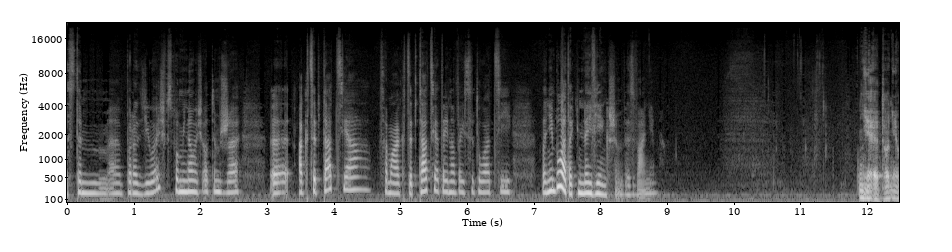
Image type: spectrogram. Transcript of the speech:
z tym e, poradziłeś? Wspominałeś o tym, że e, akceptacja, sama akceptacja tej nowej sytuacji no nie była takim największym wyzwaniem. Nie, to nie.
